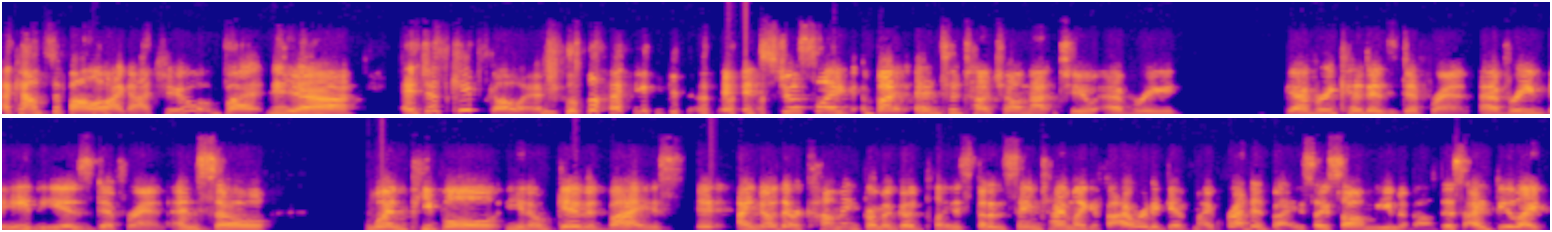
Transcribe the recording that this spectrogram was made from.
accounts to follow i got you but it, yeah. it, it just keeps going. Like it's just like but and to touch on that too every every kid is different. Every baby is different. And so when people you know give advice it, i know they're coming from a good place but at the same time like if i were to give my friend advice i saw a meme about this i'd be like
